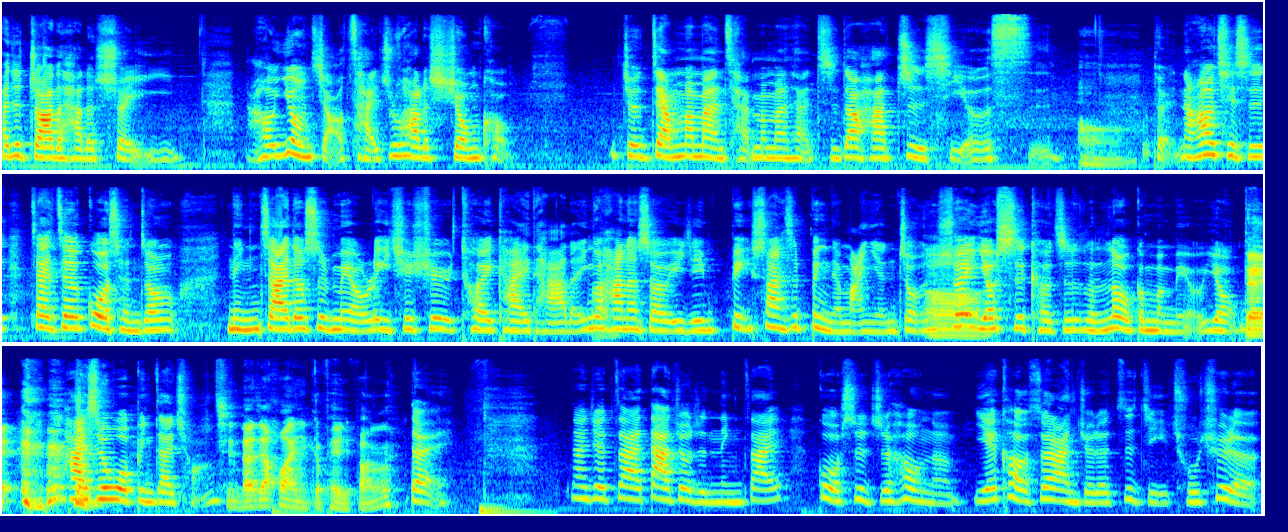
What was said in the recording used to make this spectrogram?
他就抓着他的睡衣，然后用脚踩住他的胸口，就这样慢慢踩，慢慢踩，直到他窒息而死。哦，对，然后其实在这个过程中。宁斋都是没有力气去推开他的，因为他那时候已经病，算是病得蛮严重的，哦，所以由此可知，人肉根本没有用。对，他还是卧病在床。请大家换一个配方。对，那就在大舅子宁斋过世之后呢，野口虽然觉得自己除去了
